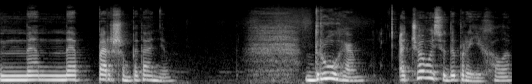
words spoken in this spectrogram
Не, не першим питанням. Друге, а чого ви сюди приїхали?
